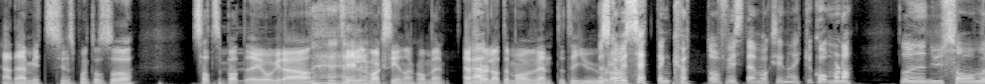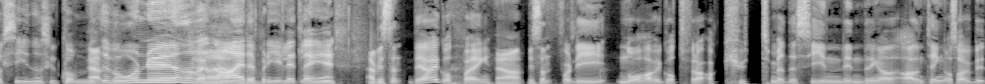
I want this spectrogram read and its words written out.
Ja, det er mitt synspunkt. Og så satse på at det går greia til vaksina kommer. Jeg Ja. føler at det må vente til jula. Men skal vi sette en cutoff hvis den vaksina ikke kommer, da? Så, Du sa vaksinen skulle komme Ja. til våren. Nei, det blir litt lenger. ja, hvis den, Det er et godt poeng. ja, hvis den Fordi nå har vi gått fra akuttmedisinlindring av, av en ting, og så har vi,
